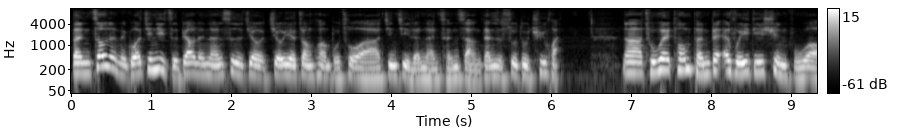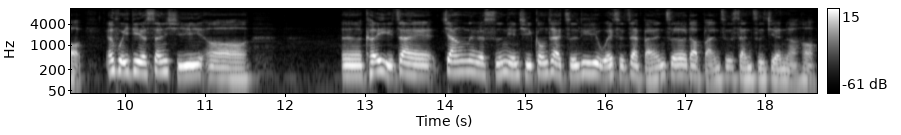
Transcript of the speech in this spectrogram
本周的美国经济指标仍然是就就业状况不错啊，经济仍然成长，但是速度趋缓。那除非通膨被 FED 驯服哦，FED 的升息呃，嗯、可以在将那个十年期公债殖利率维持在百分之二到百分之三之间了哈。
